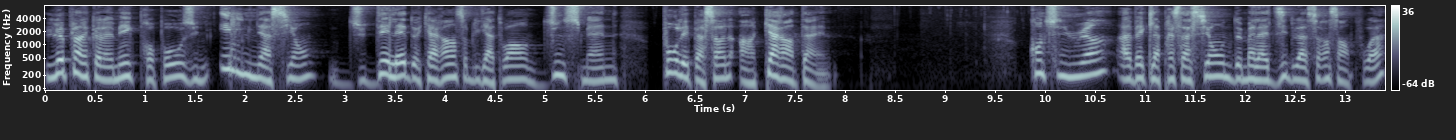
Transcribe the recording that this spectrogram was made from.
le plan économique propose une élimination du délai de carence obligatoire d'une semaine pour les personnes en quarantaine Continuant avec la prestation de maladie de l'assurance emploi,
